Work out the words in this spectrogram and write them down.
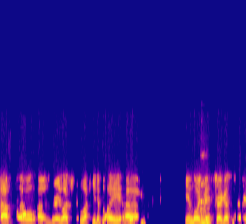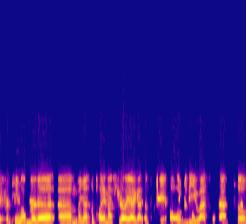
fastball I was very much lucky to play um, in Lloydminster. I got to play for Team Alberta. Um, I got to play in Australia. I got to play all over the U.S. with that. So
